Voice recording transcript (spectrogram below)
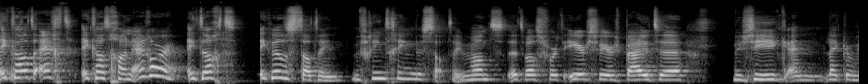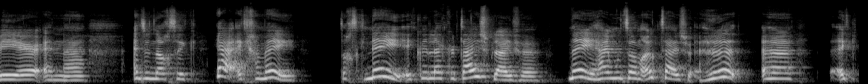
ik had echt, ik had gewoon error. Ik dacht, ik wil de stad in. Mijn vriend ging de stad in, want het was voor het eerst weer eens buiten, muziek en lekker weer. En, eh, en toen dacht ik, ja, ik ga mee. Dacht ik, nee, ik wil lekker thuis blijven. Nee, hij moet dan ook thuis. Huh, eh, ik,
